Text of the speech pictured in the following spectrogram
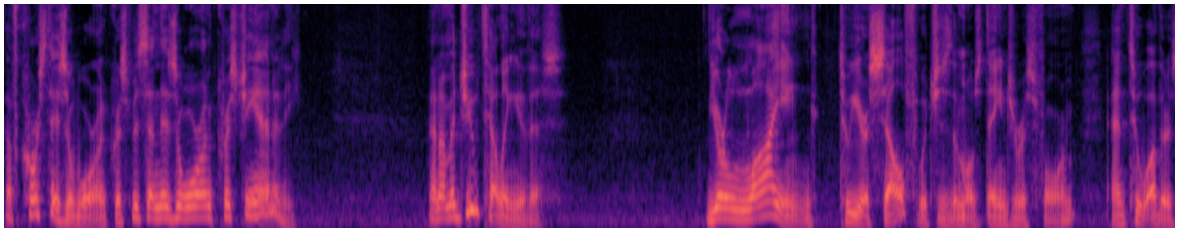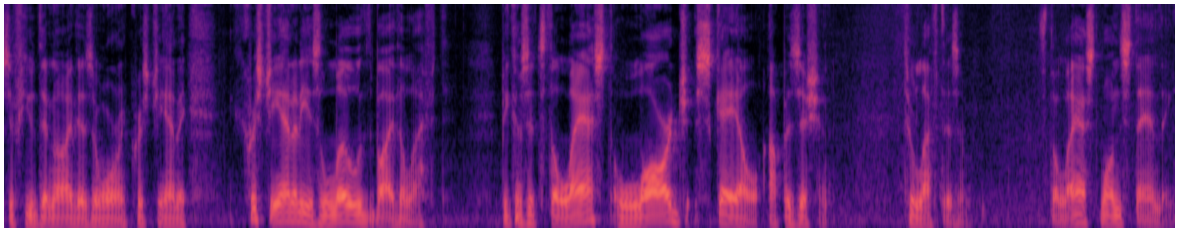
Of course, there's a war on Christmas and there's a war on Christianity. And I'm a Jew telling you this. You're lying to yourself, which is the most dangerous form, and to others if you deny there's a war on Christianity. Christianity is loathed by the left because it's the last large scale opposition to leftism. It's the last one standing.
